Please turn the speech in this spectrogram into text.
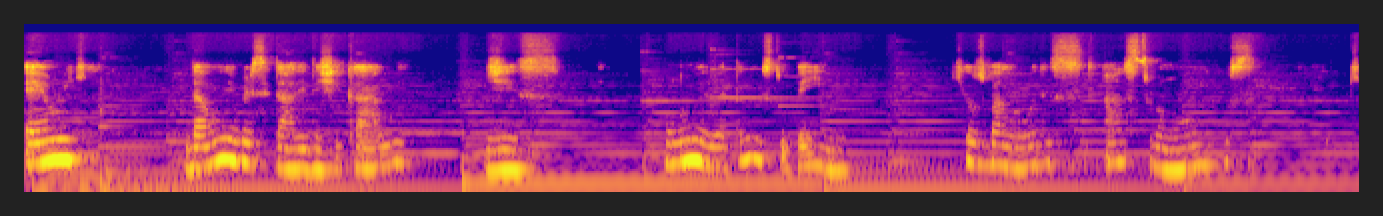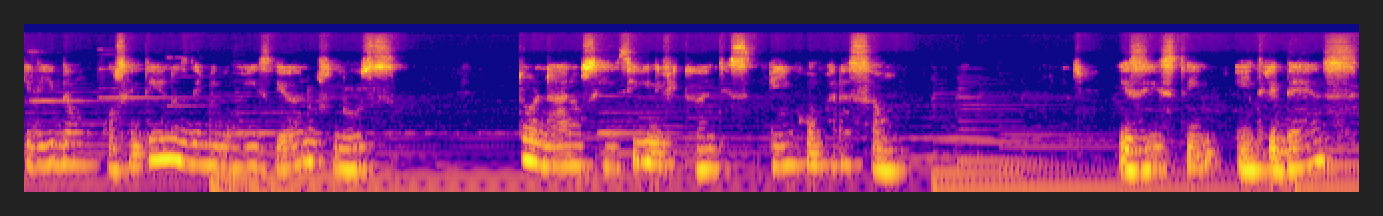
Eric, da Universidade de Chicago, diz: o número é tão estupendo que os valores astronômicos que lidam com centenas de milhões de anos-luz tornaram-se insignificantes em comparação. Existem entre 10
